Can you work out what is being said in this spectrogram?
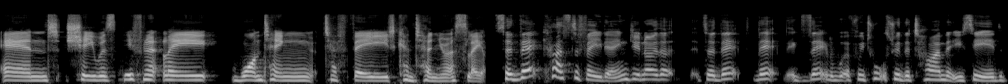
and she was definitely wanting to feed continuously. So that cluster feeding, do you know that? So that that exactly. If we talk through the time that you said,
